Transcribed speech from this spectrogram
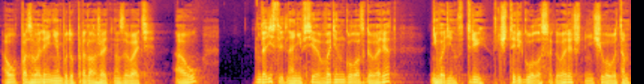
АУ позволения, буду продолжать называть АУ. Да, действительно, они все в один голос говорят, не в один, в три, в четыре голоса говорят, что ничего в этом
